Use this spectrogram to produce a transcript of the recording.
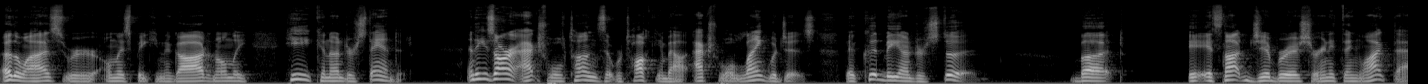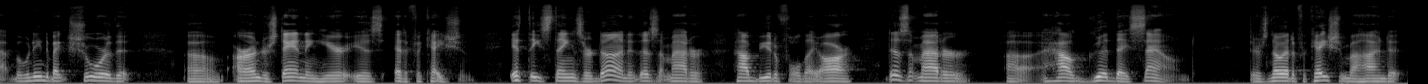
Otherwise, we're only speaking to God and only He can understand it. And these are actual tongues that we're talking about, actual languages that could be understood. But it's not gibberish or anything like that. But we need to make sure that um, our understanding here is edification. If these things are done, it doesn't matter how beautiful they are, it doesn't matter uh, how good they sound. There's no edification behind it.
